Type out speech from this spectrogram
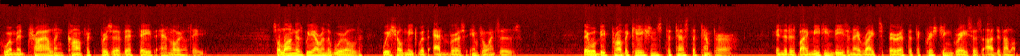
who amid trial and conflict preserve their faith and loyalty. So long as we are in the world, we shall meet with adverse influences. There will be provocations to test the temper, and it is by meeting these in a right spirit that the Christian graces are developed.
